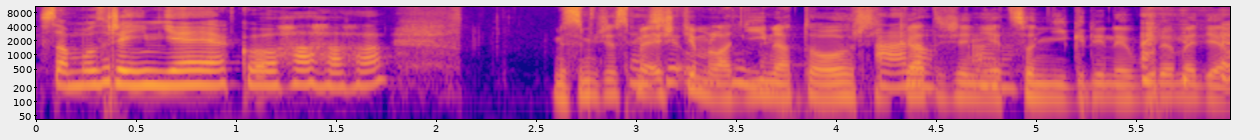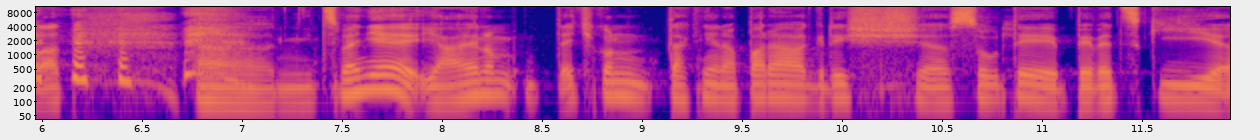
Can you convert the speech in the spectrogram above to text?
samozřejmě jako ha, ha, ha. Myslím, že jsme Takže ještě mladí uvidíme. na to říkat, Ano, že ano. něco nikdy nebudeme dělat. uh, nicméně já jenom teď tak mě napadá, když eh, jsou ty pěvecký uh,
